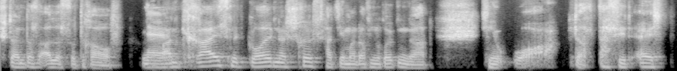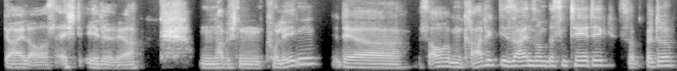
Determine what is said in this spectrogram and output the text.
stand das alles so drauf. Ja. War ein Kreis mit goldener Schrift, hat jemand auf dem Rücken gehabt. Ich denke, wow, das, das sieht echt geil aus, echt edel, ja. Und dann habe ich einen Kollegen, der ist auch im Grafikdesign so ein bisschen tätig. So, bitte,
